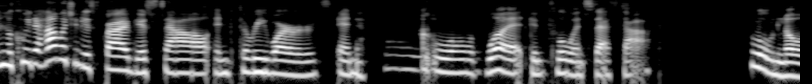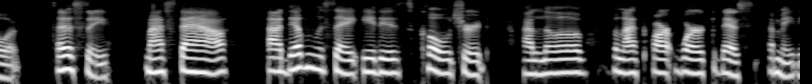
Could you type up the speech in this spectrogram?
Laquita, how would you describe your style in three words and oh. who or what influenced that style? Oh, Lord. Let's see. My style, I definitely say it is cultured. I love Black artwork that's, I mean,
